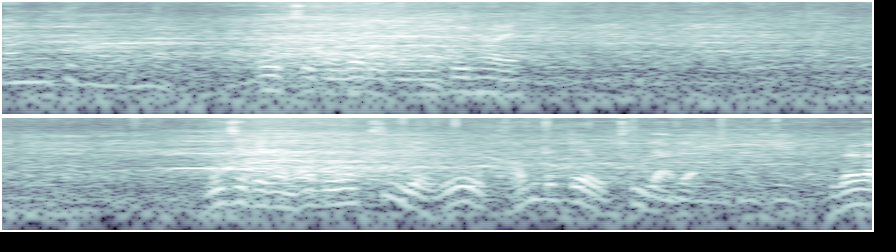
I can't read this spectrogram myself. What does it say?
ပြောင်းနေဖြစ်သွားတယ်။ဟိုခြေကလည်းကိုပြန်ပေးထားတယ်။လက်ချေကလည်းနောက်လုံးထိရရိုးခေါင်းတက်တဲ့ကိုထိတာဗျ။ဒီဘက်က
